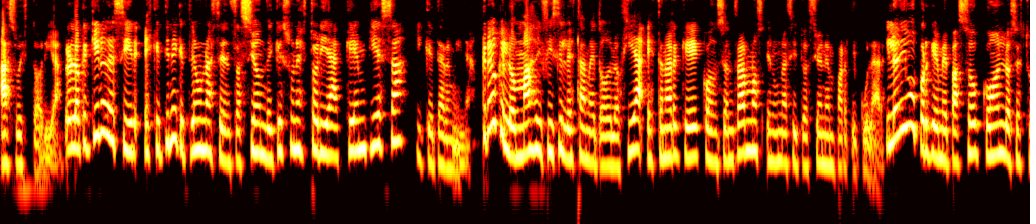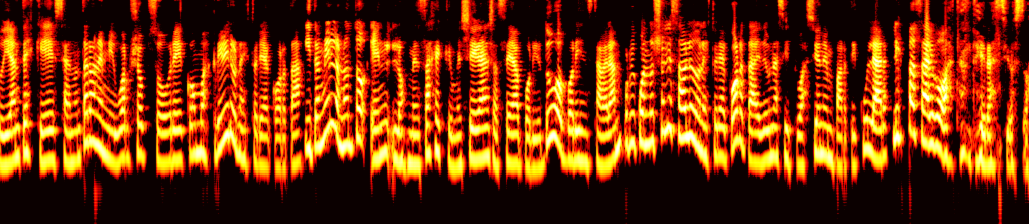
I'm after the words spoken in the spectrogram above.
a su historia. Pero lo que quiero decir es que tiene que tener una sensación de que es una historia que empieza y que termina. Creo que lo más difícil de esta metodología es tener que concentrarnos en una situación en particular. Y lo digo porque me pasó con los estudiantes que se anotaron en mi workshop sobre cómo escribir una historia corta y también lo noto en los mensajes que me llegan ya sea por YouTube o por Instagram, porque cuando yo les hablo de una historia corta y de una situación en particular, les pasa algo bastante gracioso.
